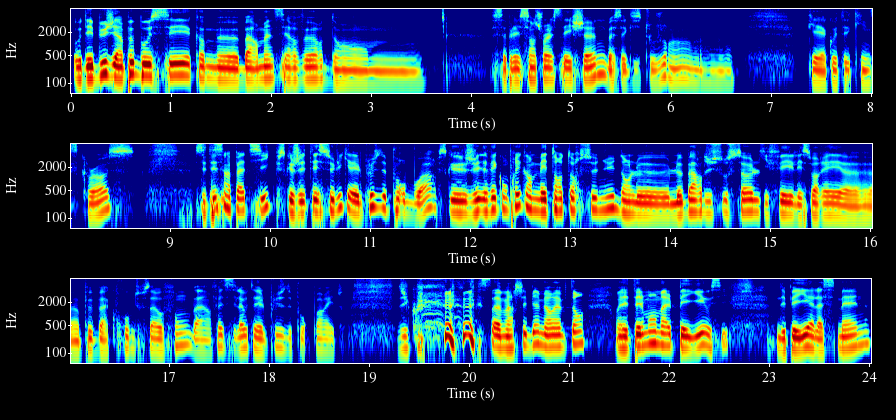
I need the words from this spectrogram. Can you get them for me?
Au début, j'ai un peu bossé comme barman serveur dans Ça s'appelait Central Station, bah, ça existe toujours, hein, qui est à côté de King's Cross. C'était sympathique, puisque j'étais celui qui avait le plus de pourboire, parce que j'avais compris qu'en me mettant torse nu dans le, le bar du sous-sol, qui fait les soirées euh, un peu backroom, tout ça au fond, bah, en fait, c'est là où tu avais le plus de pourboire et tout. Du coup, ça marchait bien, mais en même temps, on est tellement mal payé aussi. On est payé à la semaine.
